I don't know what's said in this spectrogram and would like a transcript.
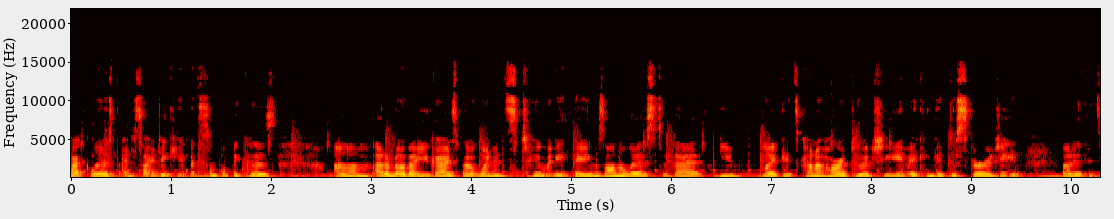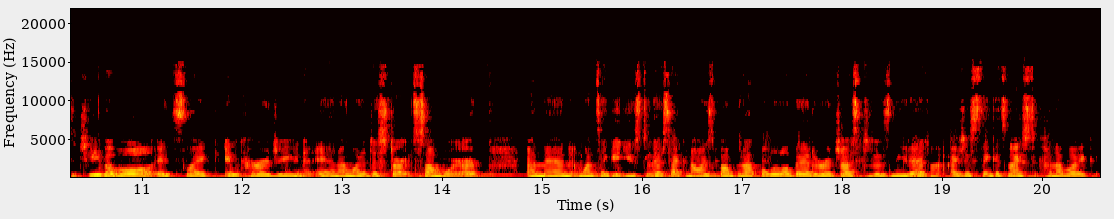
Checklist. I decided to keep it simple because um, I don't know about you guys, but when it's too many things on a list that you like, it's kind of hard to achieve, it can get discouraging. But if it's achievable, it's like encouraging and I wanted to start somewhere. And then once I get used to this, I can always bump it up a little bit or adjust it as needed. I just think it's nice to kind of like,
